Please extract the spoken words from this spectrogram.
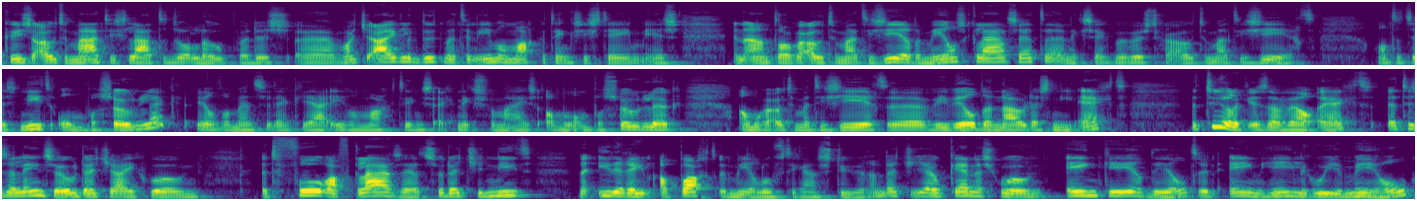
kun je ze automatisch laten doorlopen. Dus uh, wat je eigenlijk doet met een e-mailmarketing systeem is een aantal geautomatiseerde mails klaarzetten. En ik zeg bewust geautomatiseerd Want het is niet onpersoonlijk. Heel veel mensen denken, ja, e-mail marketing is echt niks voor mij. is allemaal onpersoonlijk. Allemaal geautomatiseerd. Wie wil dat nou? Dat is niet echt. Natuurlijk is dat wel echt. Het is alleen zo dat jij gewoon het vooraf klaarzet, zodat je niet naar iedereen apart een mail hoeft te gaan sturen. En dat je jouw kennis gewoon één keer deelt in één hele goede mail,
